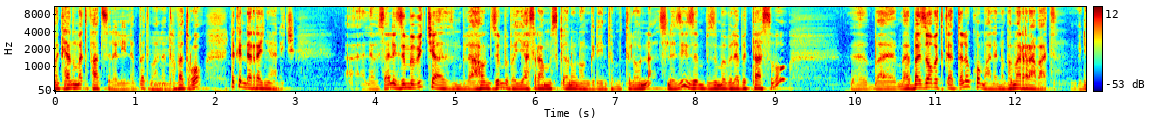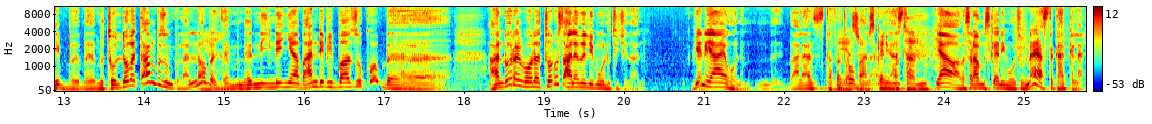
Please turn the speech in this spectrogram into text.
ምክንያቱም መጥፋት ስለሌለበት ማለት ተፈጥሮ ልክ እንደ ነች። ለምሳሌ ዝንብ ብቻ ዝም ብለህ አሁን ዝንብ በየአስራ አምስት ቀኑ ነው እንግዲህ እንትን ስለዚህ ዝንብ ዝም ብለህ ብታስበው በዛው ብትቀጥል እኮ ማለት ነው በመራባት እንግዲህ በምትወልደው በጣም ብዙ እንቁላል ነው። እነኛ በአንድ ቢባዙ እኮ በአንድ ወር በሁለት ወር ውስጥ ዓለምን ሊሞሉት ይችላሉ። ግን ያ አይሆንም። balance ተፈጥሮ ያው በአስራ አምስት ቀን ይሞቱና ያስተካክላል፣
